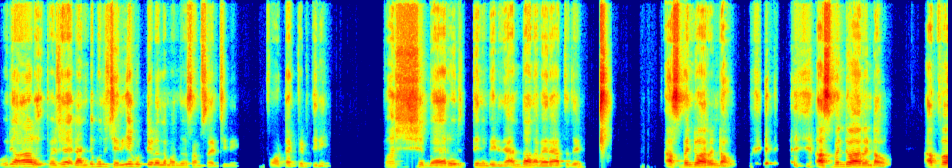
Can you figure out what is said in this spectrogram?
ഒരാൾ. പക്ഷെ രണ്ട് മൂന്ന് ചെറിയ കുട്ടികളെല്ലാം വന്ന് സംസാരിച്ചിന് ഫോട്ടോ ഒക്കെ എടുത്തിന്. പക്ഷെ വേറെ ഒരുത്തനും വരുന്നില്ല എന്താണ് വരാത്തത്? ഹസ്ബൻഡ് മാറുണ്ടാവും ഹസ്ബൻഡ് മാറുണ്ടാവും അപ്പൊ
